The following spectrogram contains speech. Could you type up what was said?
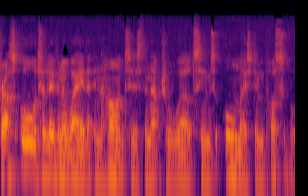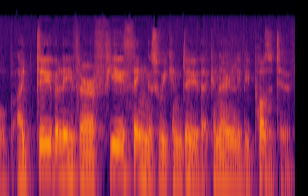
For us all to live in a way that enhances the natural world seems almost impossible. But I do believe there are a few things we can do that can only be positive,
